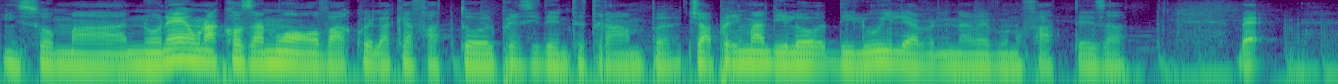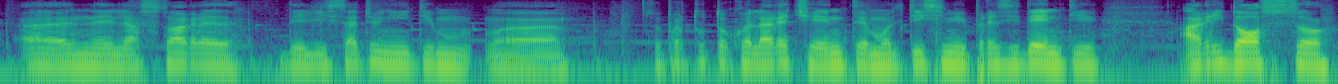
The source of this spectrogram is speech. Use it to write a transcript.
insomma, non è una cosa nuova quella che ha fatto il presidente Trump, già prima di, lo- di lui ne avevano fatte, esatto. Beh, eh, nella storia degli Stati Uniti, m- eh, soprattutto quella recente, moltissimi presidenti a ridosso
